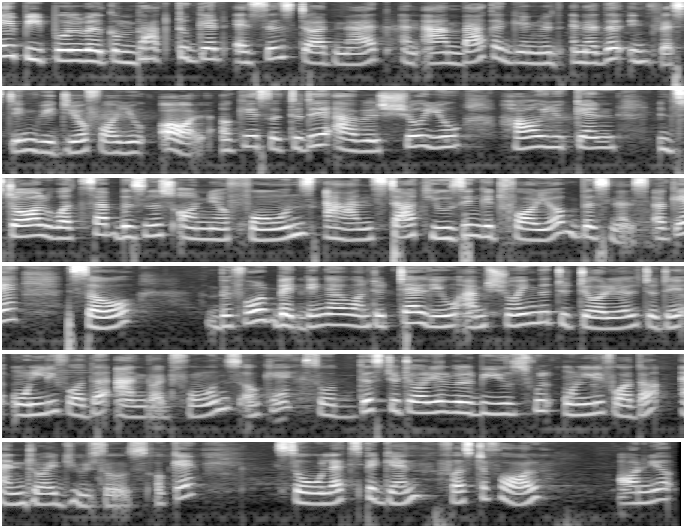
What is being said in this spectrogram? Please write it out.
Hey people, welcome back to getassist.net and I'm back again with another interesting video for you all. Okay, so today I will show you how you can install WhatsApp business on your phones and start using it for your business. Okay, so before beginning I want to tell you I'm showing the tutorial today only for the Android phones. Okay, so this tutorial will be useful only for the Android users. Okay, so let's begin. First of all, on your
